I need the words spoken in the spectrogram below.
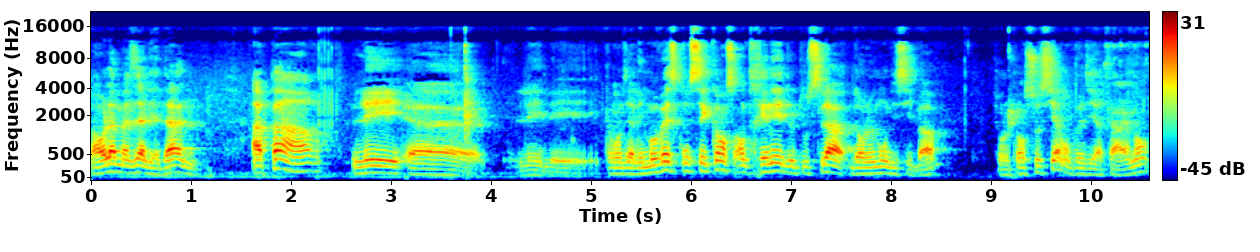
Olam Azé al Yadan, à part les, euh, les, les, comment dire, les mauvaises conséquences entraînées de tout cela dans le monde ici-bas, sur le plan social, on peut dire carrément,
